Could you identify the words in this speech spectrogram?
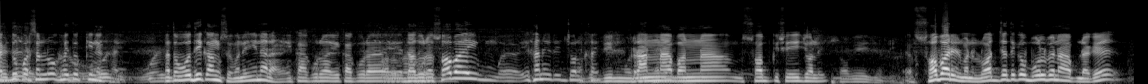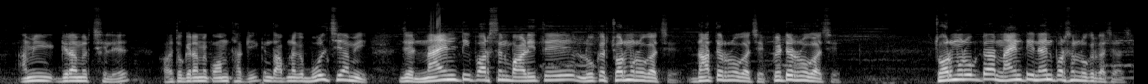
এক দু পার্সেন্ট লোক হয়তো কিনে খায়। না তো অধিকাংশ মানে ইনারা এ কাকুরা এ কাকুরা দাদুরা সবাই এখানে জল খায়। দিন রান্না বান্না সব কিছু এই জলে। এই। সবারই মানে লজ্জা থেকেও বলবে না আপনাকে আমি গ্রামের ছেলে হয়তো গ্রামে কম থাকি কিন্তু আপনাকে বলছি আমি যে নাইনটি পার্সেন্ট বাড়িতে লোকের চর্মরোগ আছে দাঁতের রোগ আছে পেটের রোগ আছে। চর্মরোগটা নাইনটি নাইন পার্সেন্ট লোকের কাছে আছে।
